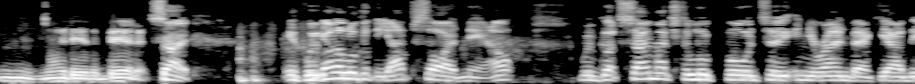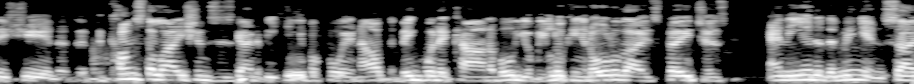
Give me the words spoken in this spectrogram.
no doubt about it. So, if we're going to look at the upside now, we've got so much to look forward to in your own backyard this year. The, the, the Constellations is going to be here before you know it. The big winter carnival. You'll be looking at all of those features and the end of the Dominion. So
